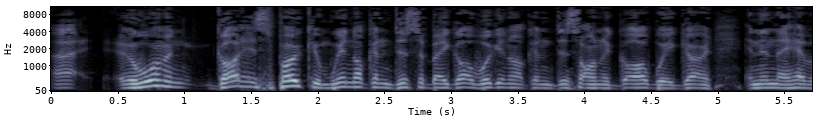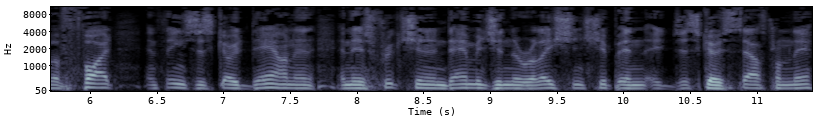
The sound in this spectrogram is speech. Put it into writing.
Uh, a woman, God has spoken. We're not going to disobey God. We're not going to dishonor God. We're going. And then they have a fight and things just go down and, and there's friction and damage in the relationship and it just goes south from there.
